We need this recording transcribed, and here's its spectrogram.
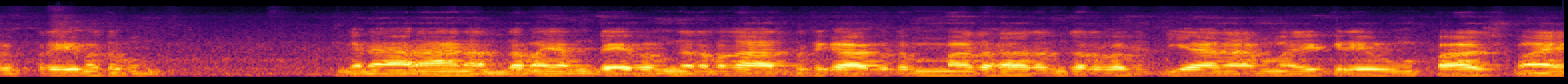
വിപ്രേമതവും ഗണാനാനന്ദമയം ദേവം നിർമ്മലാത്മതികാകൃതം ആധാരം സർവവിദ്യാനാം ഹരിഗ്രേവുമുപാസ്മയ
